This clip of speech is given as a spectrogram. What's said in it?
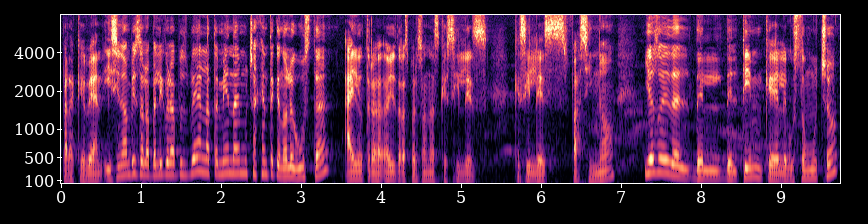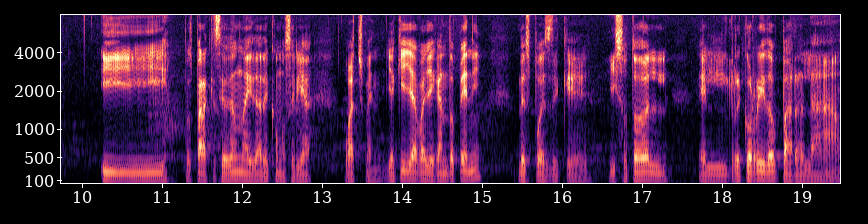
para que vean. Y si no han visto la película, pues véanla también. Hay mucha gente que no le gusta. Hay, otra, hay otras personas que sí les, que sí les fascinó. Yo soy del, del, del team que le gustó mucho. Y pues para que se den una idea de cómo sería Watchmen. Y aquí ya va llegando Penny, después de que hizo todo el, el recorrido para la,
